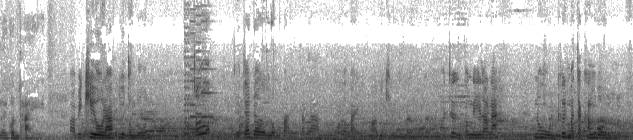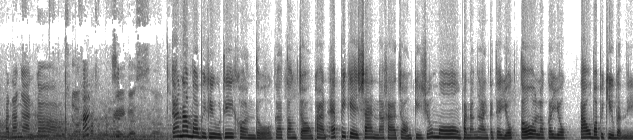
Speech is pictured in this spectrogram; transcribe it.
เลยคนไทยบาร์บีคิวนะ อยู่ตรงนู้นจ๊ะเดี๋ยวจะเดินลงไปข้างล่างเพื่อไปบาร์บีคิวมาถึงตรงนี้แล้วนะ นู่นขึ้นมาจากข้างบน พนักงานก็ฮะ pakai gas uh, การทำบาร์บีคิวที่คอนโดก็ต้องจองผ่านแอปพลิเคชันนะคะ จองกี่ชั่วโมง พนักงานก็จะยกโต๊ะ แล้วก็ยกเตาบาร์บีคิวแบบนี้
